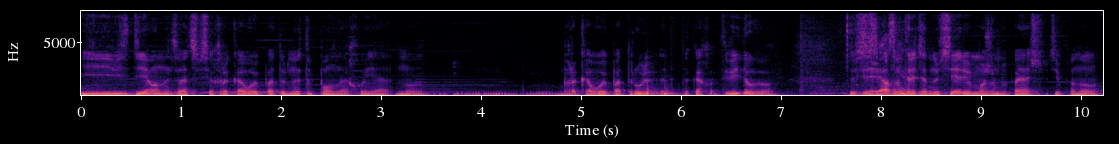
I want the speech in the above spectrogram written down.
И везде он называется всех роковой патруль. Ну, это полная хуйня. Ну, роковой патруль, это такая хуйня. Ты видел его? То есть, если Сериал не посмотреть одну серию, можно бы понять, что типа, ну,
